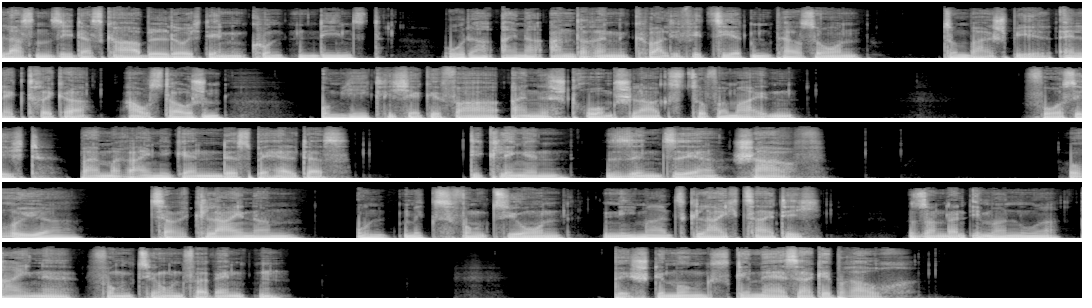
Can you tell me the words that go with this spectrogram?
Lassen Sie das Kabel durch den Kundendienst oder einer anderen qualifizierten Person, zum Beispiel Elektriker, austauschen, um jegliche Gefahr eines Stromschlags zu vermeiden. Vorsicht beim Reinigen des Behälters. Die Klingen sind sehr scharf. Rühr, Zerkleinern und Mixfunktion niemals gleichzeitig, sondern immer nur eine Funktion verwenden. Bestimmungsgemäßer Gebrauch.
